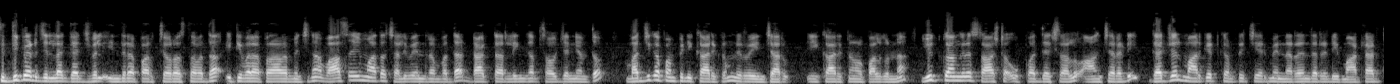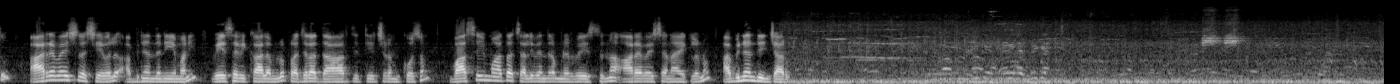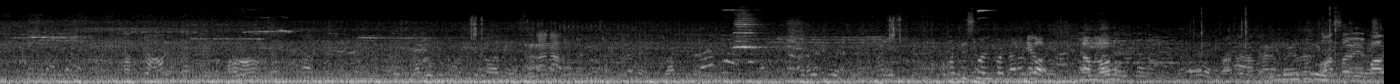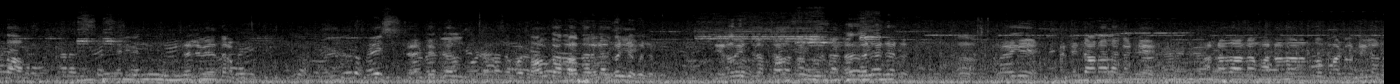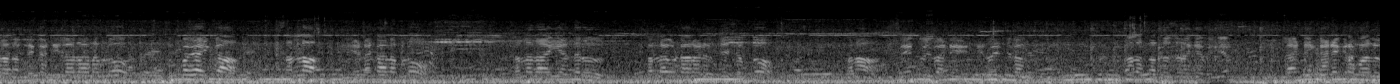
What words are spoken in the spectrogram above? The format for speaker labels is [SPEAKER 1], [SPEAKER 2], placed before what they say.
[SPEAKER 1] సిద్దిపేట జిల్లా గజ్వెల్ ఇందిరా పార్క్ చౌరస్తా వద్ద ఇటీవల ప్రారంభించిన వాసవి మాత చలివేంద్రం వద్ద డాక్టర్ లింగం సౌజన్యంతో మజ్జిగ పంపిణీ కార్యక్రమం నిర్వహించారు. ఈ కార్యక్రమంలో పాల్గొన్న యూత్ కాంగ్రెస్ రాష్ట్ర ఉపాధ్యక్షురాలు Ankshareddy Gajwel market committee chairman Narender Reddy మాట్లాడుతూ ఆర్యవయసుల సేవలు అభినందనీయమని వేసవి కాలంలో ప్రజల దాహార్తి తీర్చడం కోసం వాసవి మాత చలివేంద్రం నిర్వహిస్తున్న ఆర్యవయస నాయకులను అభినందించారు.
[SPEAKER 2] వాసవి మాత తెలివేంద్రం గజ్వెల్ సాహుకారులు అందరూ కలిసి నిర్వహించడం చాలా సంతోషంగా అలాగే అన్ని దానాల కంటే అన్నదానం అన్నదానంతో పాటు నీళ్ళదానం లేక నీళ్ళదానంలో గొప్పగా ఇంకా చల్ల ఎండాకాలంలో చల్లదాగి అందరూ చల్లగా ఉండాలనే ఉద్దేశంతో మన స్నేహితులు ఇవన్నీ నిర్వహించడం చాలా సంతోషంగా విజయం. ఇలాంటి కార్యక్రమాలు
